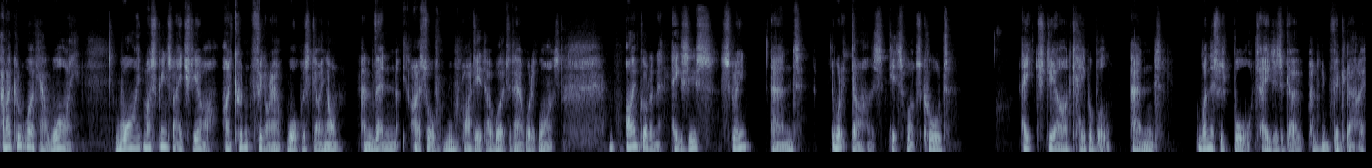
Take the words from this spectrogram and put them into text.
And I couldn't work out why. Why my screen's not HDR. I couldn't figure out what was going on. And then I sort of, I did, I worked it out what it was. I've got an Asus screen, and what it does, it's what's called HDR capable. And when this was bought ages ago, I didn't even think about it.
